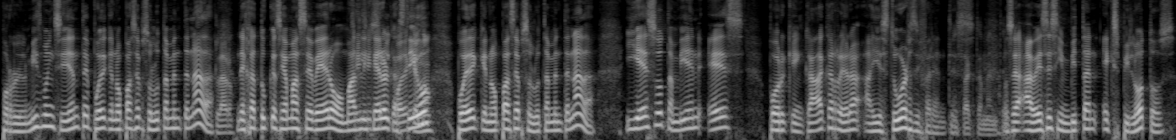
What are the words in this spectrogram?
por el mismo incidente, puede que no pase absolutamente nada. Claro. Deja tú que sea más severo o más Sí, ligero sí, el puede que castigo, no. puede que no pase absolutamente nada. Y eso también es porque en cada carrera hay stewards diferentes. Exactamente. O sea, a veces invitan expilotos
